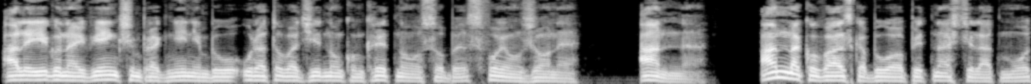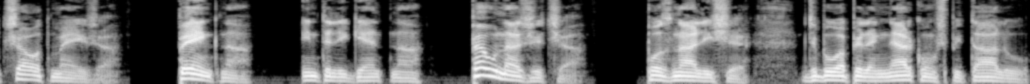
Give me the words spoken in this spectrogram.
Ale jego największym pragnieniem było uratować jedną konkretną osobę, swoją żonę, Annę. Anna Kowalska była o 15 lat młodsza od męża. Piękna, inteligentna, pełna życia. Poznali się, gdy była pielęgniarką w szpitalu,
